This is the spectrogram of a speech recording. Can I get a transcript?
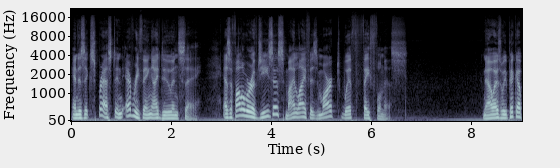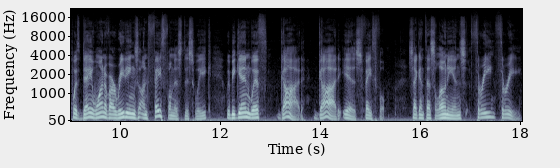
and is expressed in everything I do and say. As a follower of Jesus, my life is marked with faithfulness. Now, as we pick up with day one of our readings on faithfulness this week, we begin with God. God is faithful. 2 Thessalonians 3 3.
